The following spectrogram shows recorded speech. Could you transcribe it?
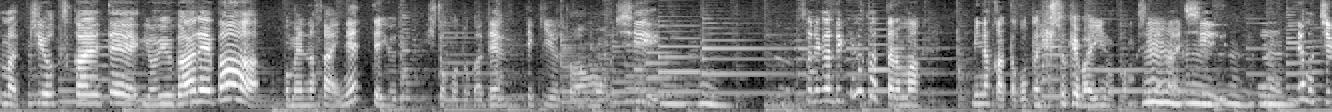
まあ、気を使えて余裕があればごめんなさいねっていう一言がでできるとは思うしう、んうん。うんそれができなかったらまあ見なかったことにしとけばいいのかもしれないし、でも違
